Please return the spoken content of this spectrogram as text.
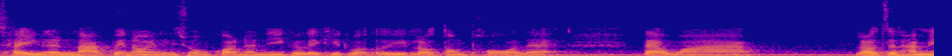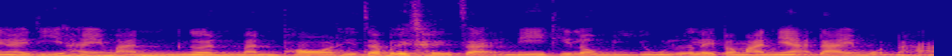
ใช้เงินมากไปหน่อยในช่วงก่อนนั้นนี้ก็เลยคิดว่าเอ้ยเราต้องพอแล้วแต่ว่าเราจะทำยังไงดีให้มันเงินมันพอที่จะไปใช้จ่ายหนี้ที่เรามีอยู่หรืออะไรประมาณนี้ได้หมดนะคะ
